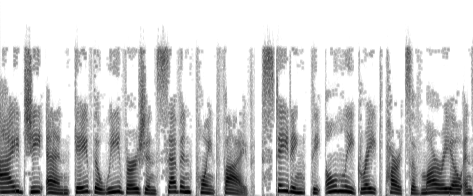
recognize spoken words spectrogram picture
IGN gave the Wii version 7.5, stating, The only great parts of Mario and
